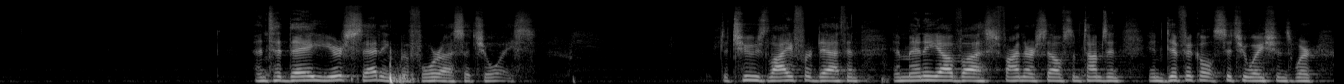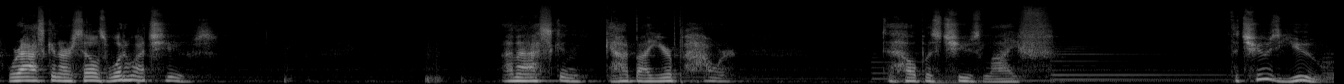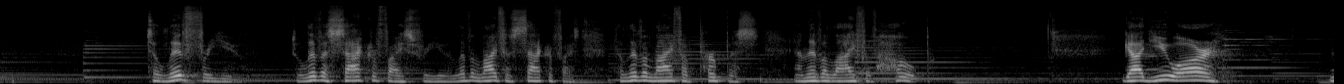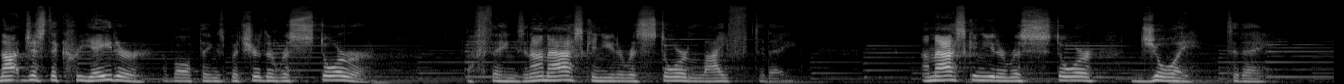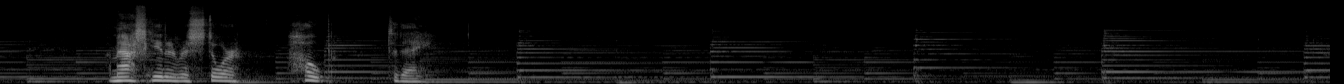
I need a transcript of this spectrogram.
And today you're setting before us a choice. To choose life or death. And, and many of us find ourselves sometimes in, in difficult situations where we're asking ourselves, what do I choose? I'm asking God by your power to help us choose life, to choose you, to live for you, to live a sacrifice for you, live a life of sacrifice, to live a life of purpose, and live a life of hope. God, you are not just the creator of all things, but you're the restorer of things. And I'm asking you to restore life today. I'm asking you to restore joy today. I'm asking you to restore hope today.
